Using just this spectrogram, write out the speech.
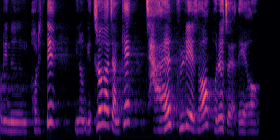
우리는 버릴 때 이런 게 들어가지 않게 잘 분리해서 버려줘야 돼요.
